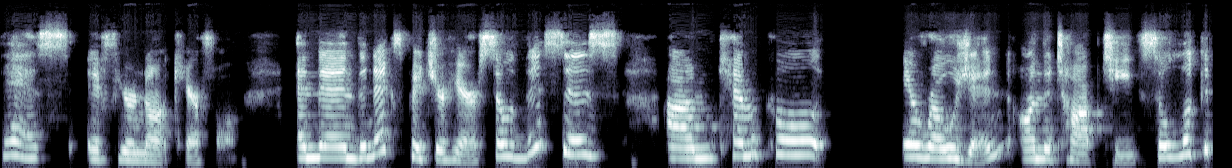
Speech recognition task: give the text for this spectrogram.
this if you're not careful. And then the next picture here. So this is um, chemical erosion on the top teeth. So look at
